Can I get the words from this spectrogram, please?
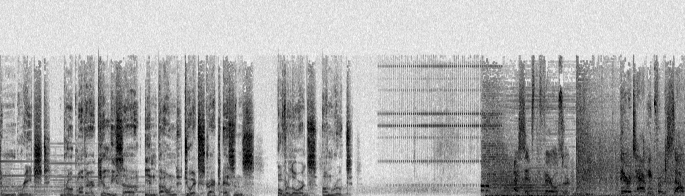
Destination reached. Broodmother Kilysa inbound to extract essence. Overlords en route. I sense the Feral Zerg. They're attacking from the south.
